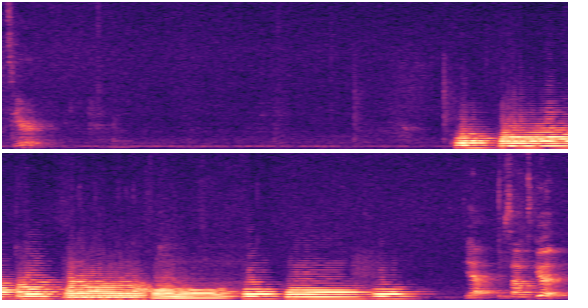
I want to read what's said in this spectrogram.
Let's hear it. Yeah, sounds good.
